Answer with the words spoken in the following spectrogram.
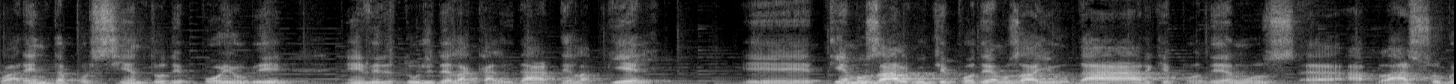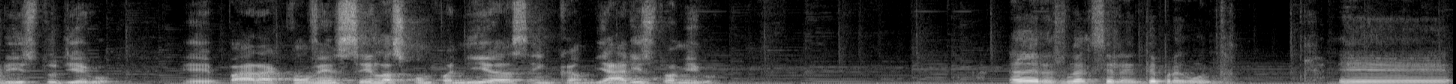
40% de pollo B em virtude da qualidade da pele. E temos algo que podemos ajudar, que podemos uh, falar sobre isto, Diego, eh, para convencer as companhias em cambiar isto, amigo? Es una excelente pregunta. Eh,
